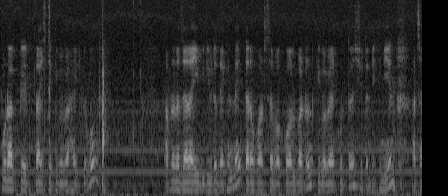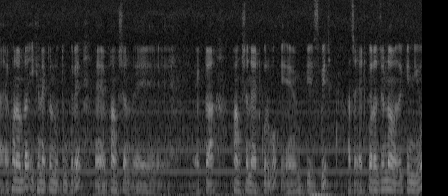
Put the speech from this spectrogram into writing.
প্রোডাক্টের প্রাইসটা কীভাবে হাইড করব। আপনারা যারা এই ভিডিওটা দেখেন নাই, তারা হোয়াটসঅ্যাপ বা কল বাটন কীভাবে অ্যাড করতে হয় সেটা দেখে নিন আচ্ছা এখন আমরা এখানে একটা নতুন করে ফাংশন একটা ফাংশন অ্যাড করব পিএসপির আচ্ছা অ্যাড করার জন্য আমাদেরকে নিউ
